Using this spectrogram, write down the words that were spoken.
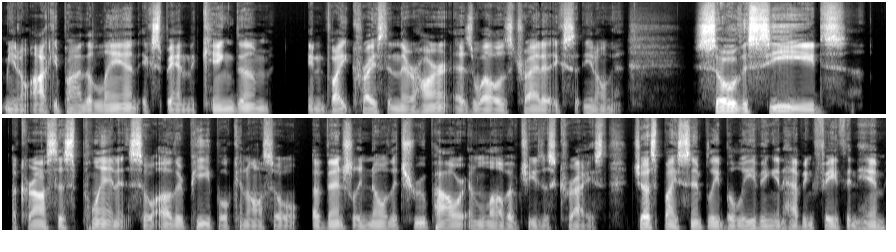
you know, occupy the land, expand the kingdom, invite Christ in their heart, as well as try to, you know, sow the seeds across this planet so other people can also eventually know the true power and love of Jesus Christ just by simply believing and having faith in him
